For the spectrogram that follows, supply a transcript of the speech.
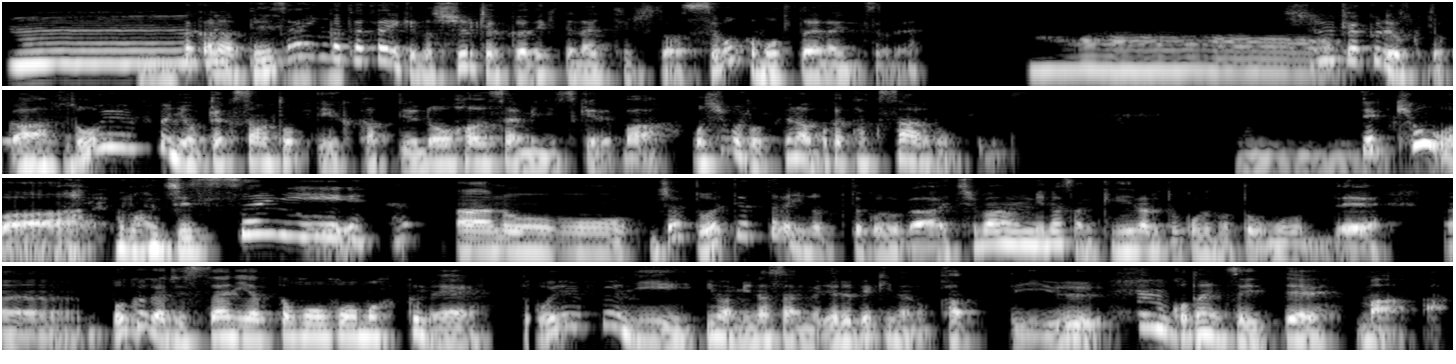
うーん。だからデザインが高いけど集客ができてないっていう人はすごくもったいないんですよね。ああ。集客力とか、どういうふうにお客さんを取っていくかっていうノウハウさえ身につければ、お仕事っていうのは僕はたくさんあると思ってるんです。で、今日は、まあ、実際に、あの、じゃあどうやってやったらいいのってところが一番皆さん気になるところだと思うんで、うん、僕が実際にやった方法も含め、どういうふうに今皆さんがやるべきなのかっていううんことについて、まあ、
